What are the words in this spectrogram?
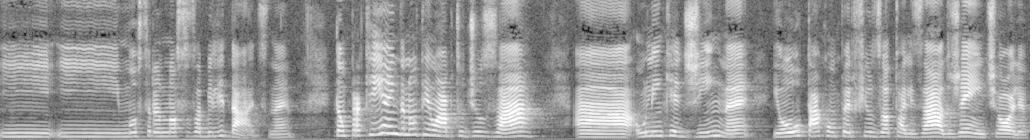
E, e mostrando nossas habilidades, né? Então, para quem ainda não tem o hábito de usar a, o LinkedIn, né? E, ou tá com o perfil desatualizado, gente, olha,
